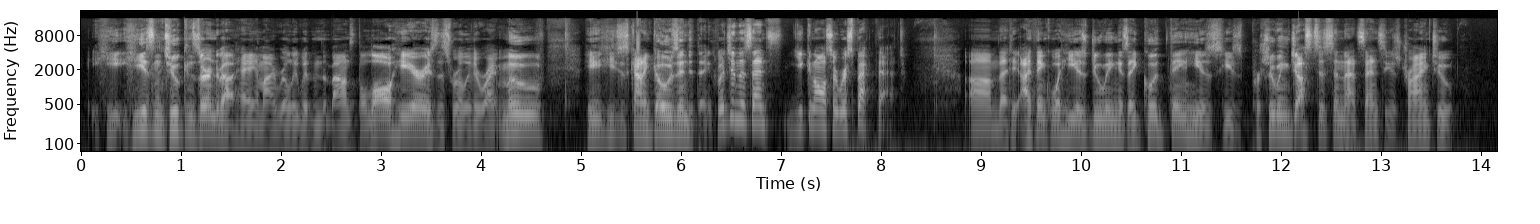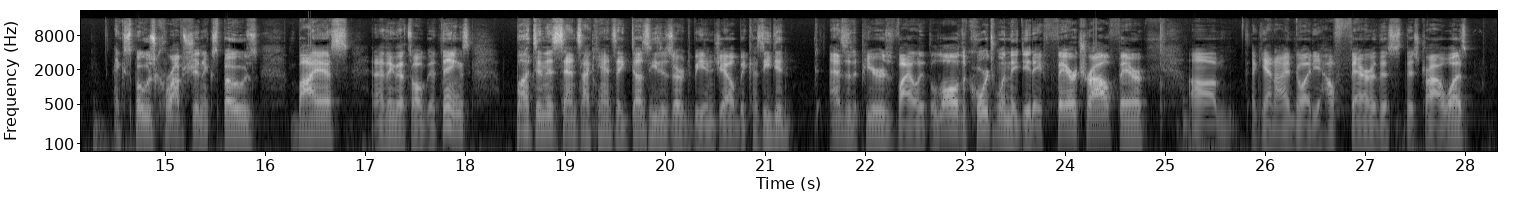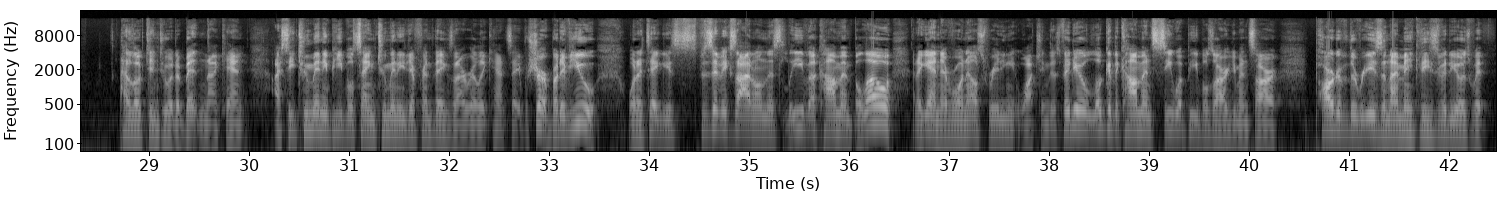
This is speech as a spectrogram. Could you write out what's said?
he he isn't too concerned about hey, am I really within the bounds of the law here? Is this really the right move? He he just kind of goes into things, which in a sense you can also respect that. Um, that he, I think what he is doing is a good thing. He is he's pursuing justice in that sense. He is trying to expose corruption, expose bias, and I think that's all good things. But in this sense, I can't say does he deserve to be in jail because he did, as it appears, violate the law. The courts, when they did a fair trial, fair. Um, again, I have no idea how fair this this trial was. I looked into it a bit and I can't, I see too many people saying too many different things and I really can't say for sure. But if you want to take a specific side on this, leave a comment below. And again, everyone else reading it, watching this video, look at the comments, see what people's arguments are. Part of the reason I make these videos with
